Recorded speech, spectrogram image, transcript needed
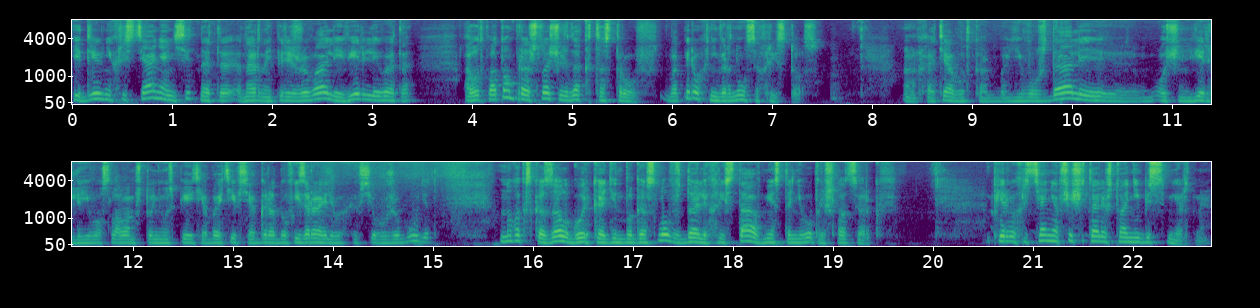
И древние христиане, они действительно это, наверное, переживали и верили в это. А вот потом прошла череда катастроф. Во-первых, не вернулся Христос. А, хотя вот как бы его ждали, очень верили его словам, что не успеете обойти всех городов Израилевых, и все уже будет. Но, как сказал горько один богослов, ждали Христа, а вместо него пришла церковь. Первые христиане вообще считали, что они бессмертны.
